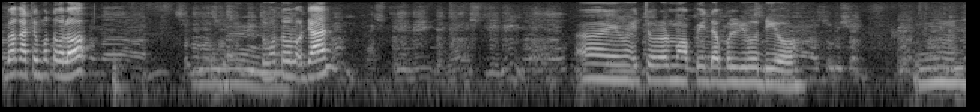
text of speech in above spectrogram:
Bakit tumutulo? Tumutulo dyan? Ay, mga itsura mga PWD, oh. Hmm,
